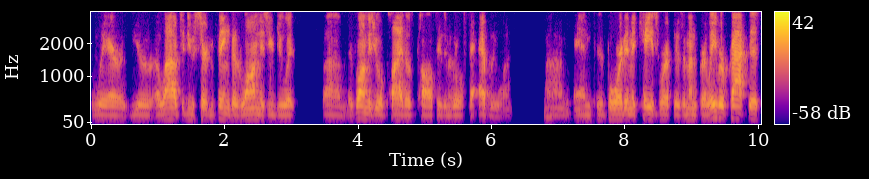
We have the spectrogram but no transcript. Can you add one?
where you're allowed to do certain things as long as you do it, um, as long as you apply those policies and rules to everyone. Um, and the board in a case where if there's an unfair labor practice,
